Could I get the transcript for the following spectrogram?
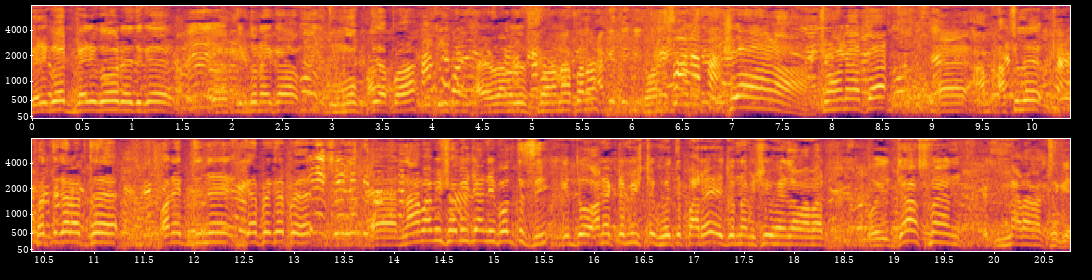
very good very good এদিকে আহ, চিত্রনায়িকা মুক্তি আপা আর আমাদের সোহানা আপা না? সোহানা সোহানা আপা। আসলে সত্যিকার অর্থে অনেক দিনে গ্যাপে গ্যাপে নাম আমি সবই জানি বলতেছি কিন্তু অনেকটা মিস্টেক হইতে পারে এই জন্য আমি শুরু হইলাম আমার ওই জাসম্যান ম্যাডামের থেকে।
